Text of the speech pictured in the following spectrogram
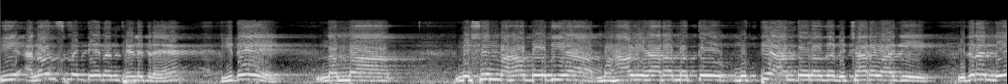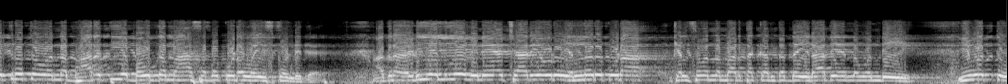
ಈ ಅನೌನ್ಸ್ಮೆಂಟ್ ಏನಂತ ಹೇಳಿದ್ರೆ, ಇದೇ ನಮ್ಮ ಮಿಷನ್ ಮಹಾಬೋಧಿಯ ಮಹಾವಿಹಾರ ಮತ್ತು ಮುಕ್ತಿ ಆಂದೋಲನದ ವಿಚಾರವಾಗಿ ಇದರ ನೇತೃತ್ವವನ್ನು ಭಾರತೀಯ ಬೌದ್ಧ ಮಹಾಸಭಾ ಕೂಡ ವಹಿಸಿಕೊಂಡಿದೆ. ಅದರ ಅಡಿಯಲ್ಲಿಯೇ ವಿನಯಾಚಾರ್ಯವರು ಎಲ್ಲರೂ ಕೂಡ ಕೆಲಸವನ್ನು ಮಾಡ್ತಕ್ಕಂಥದ್ದ ಇರಾದೆಯನ್ನು ಹೊಂದಿ, ಇವತ್ತು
